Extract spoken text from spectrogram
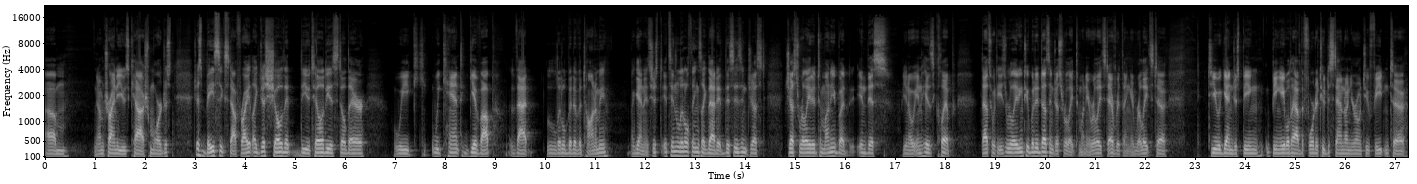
um, I'm trying to use cash more. Just just basic stuff, right? Like just show that the utility is still there we we can't give up that little bit of autonomy. Again, it's just it's in little things like that. It, this isn't just just related to money, but in this, you know, in his clip, that's what he's relating to. But it doesn't just relate to money; it relates to everything. It relates to to you again, just being being able to have the fortitude to stand on your own two feet and to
